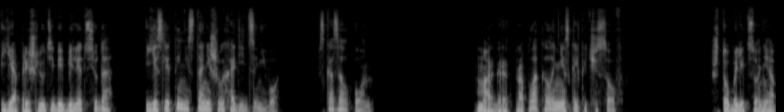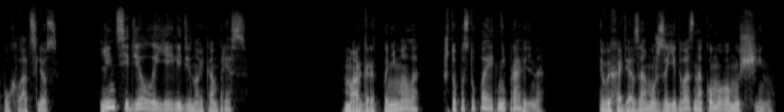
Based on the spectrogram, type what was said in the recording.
«Я пришлю тебе билет сюда, если ты не станешь выходить за него», — сказал он. Маргарет проплакала несколько часов. Чтобы лицо не опухло от слез, Линдси делала ей ледяной компресс. Маргарет понимала, что поступает неправильно, выходя замуж за едва знакомого мужчину.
